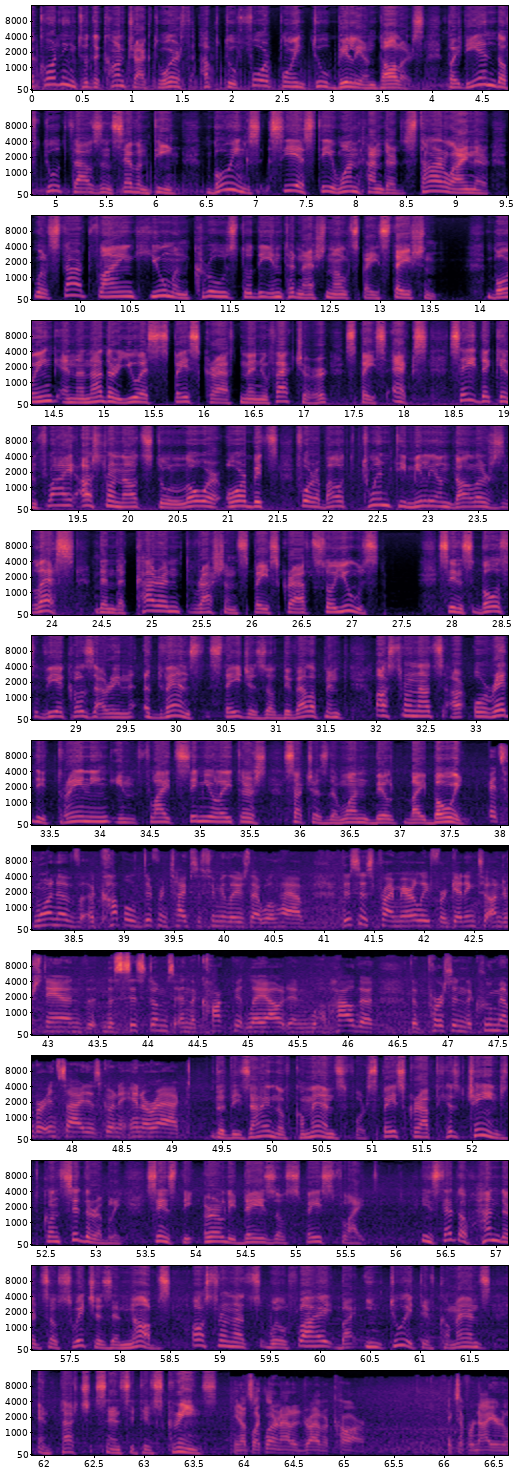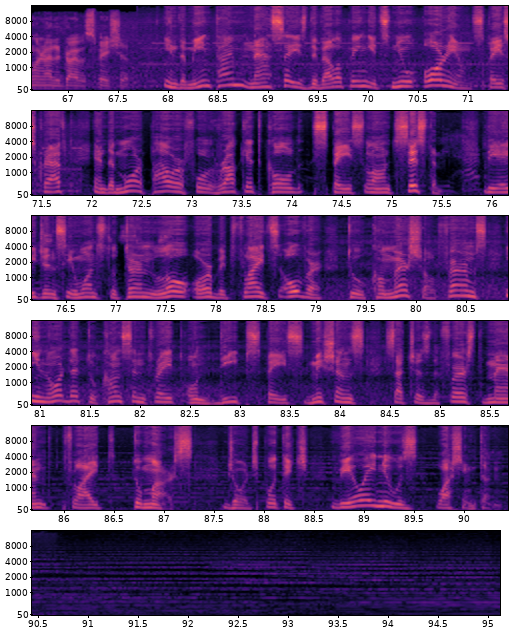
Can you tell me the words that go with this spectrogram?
according to the contract worth up to $4.2 billion. By the end of 2017, Boeing's CST-100 Starliner will start flying human crews to the International Space Station. Boeing and another U.S. spacecraft manufacturer, SpaceX, say they can fly astronauts to lower orbits for about $20 million less than the current Russian spacecraft Soyuz. Since both vehicles are in advanced stages of development, astronauts are already training in flight simulators such as the one built by Boeing. It's one of a couple different types of simulators that we'll have. This is primarily for getting to understand the, the, systems and the cockpit layout and how the, the person, the crew member inside is going to interact. The design of commands for spacecraft has changed considerably since the early days of spaceflight. Instead of hundreds of switches and knobs, astronauts will fly by intuitive commands and touch-sensitive screens. You know, it's like learning how to drive a car, except for now you're learning how to drive a spaceship. In the meantime, NASA is developing its new Orion spacecraft and a more powerful rocket called Space Launch System. The agency wants to turn low-orbit flights over to commercial firms in order to concentrate on deep space missions such as the first manned flight to Mars. George Putic, VOA News, Washington.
